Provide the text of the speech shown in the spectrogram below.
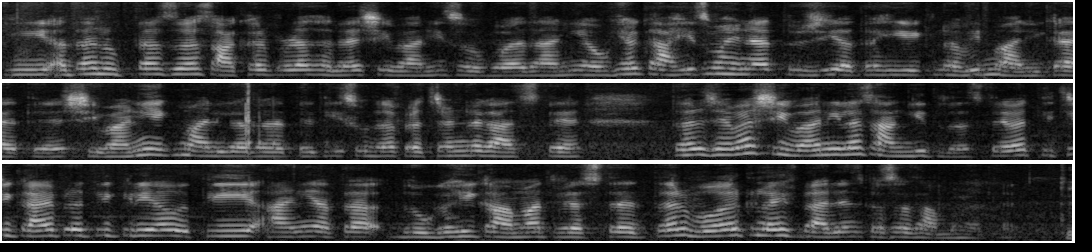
की आता नुकताच तुझा साखरपुडा झाला शिवानी सोबत आणि अवघ्या काहीच महिन्यात तुझी आता ही एक नवीन मालिका येते. शिवानी एक मालिका करते ती सुद्धा प्रचंड गाजते. तर जेव्हा शिवानीला सांगितलंस तेव्हा तिची काय प्रतिक्रिया होती आणि आता दोघंही कामात व्यस्त आहेत तर वर्क लाईफ बॅलन्स कसं सांभाळत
